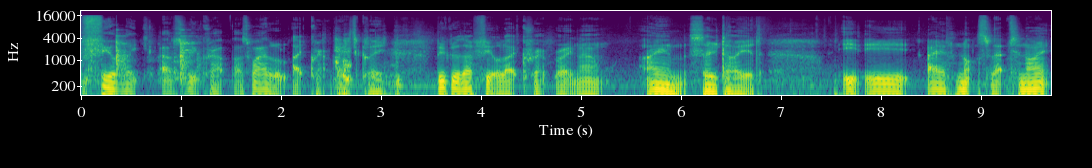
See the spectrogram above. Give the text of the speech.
feel like absolute crap. That's why I look like crap basically because I feel like crap right now. I am so tired. It, it I have not slept tonight.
